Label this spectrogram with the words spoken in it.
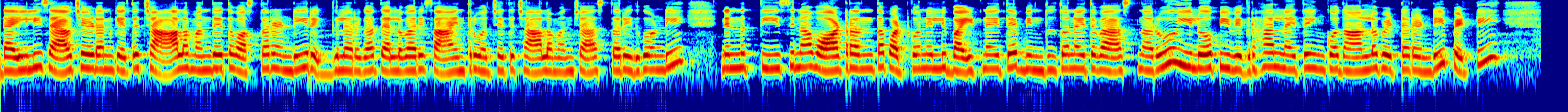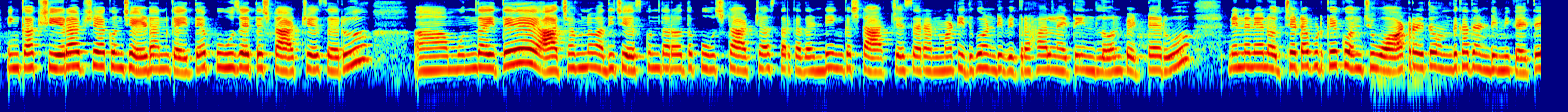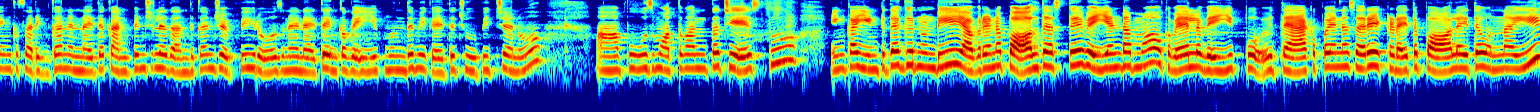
డైలీ సేవ చేయడానికి అయితే చాలా మంది అయితే వస్తారండి. రెగ్యులర్గా తెల్లవారి సాయంత్రం వచ్చి అయితే చాలా మంది చేస్తారు. ఇదిగోండి నిన్న తీసిన వాటర్ అంతా పట్టుకొని వెళ్ళి బయటనైతే బిందులతోనైతే వేస్తున్నారు. ఈలోపు ఈ విగ్రహాలను అయితే ఇంకో దానిలో పెట్టారండి. పెట్టి ఇంకా క్షీరాభిషేకం చేయడానికైతే పూజ అయితే స్టార్ట్ చేశారు. ముందైతే ఆచమనం అది చేసుకున్న తర్వాత పూజ స్టార్ట్ చేస్తారు కదండి. ఇంకా స్టార్ట్ చేశారనమాట ఇదిగోండి విగ్రహాలను అయితే ఇందులోని పెట్టారు. నిన్న నేను వచ్చేటప్పటికే కొంచెం వాటర్ అయితే ఉంది కదండి. మీకైతే ఇంకా సరిగ్గా నిన్నైతే కనిపించలేదు. అందుకని చెప్పి ఈరోజు నేనైతే ఇంకా వెయ్యక ముందే మీకైతే చూపించాను. పూజ మొత్తం అంతా చేస్తూ ఇంకా ఇంటి దగ్గర నుండి ఎవరైనా పాలు తెస్తే వెయ్యండి అమ్మా. ఒకవేళ వెయ్యి తేకపోయినా సరే ఇక్కడైతే పాలు అయితే ఉన్నాయి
